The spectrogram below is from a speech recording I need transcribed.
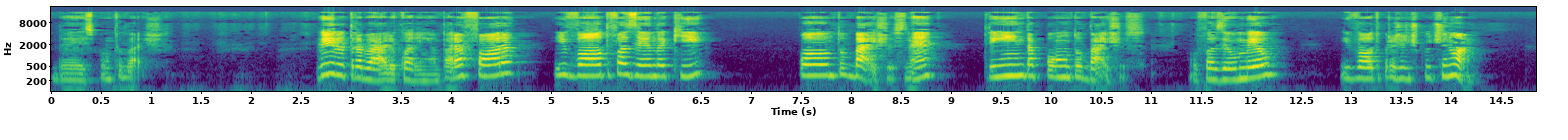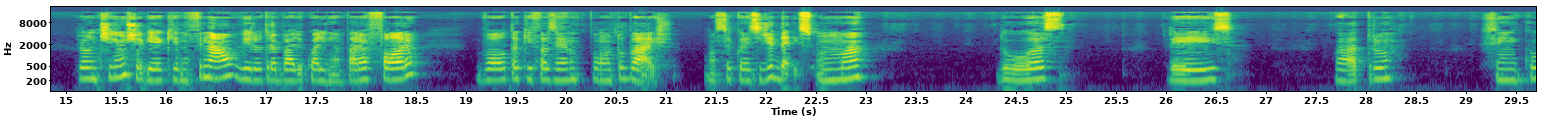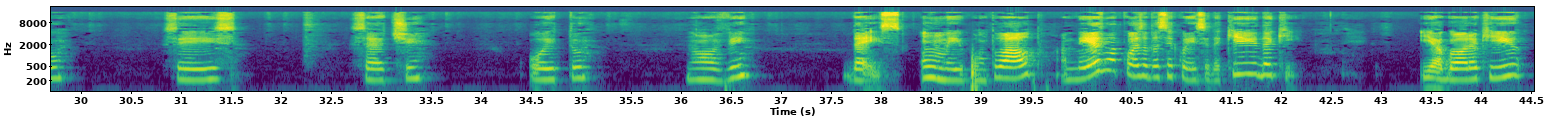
dez pontos baixos. Viro o trabalho com a linha para fora e volto fazendo aqui pontos baixos, né? 30 pontos baixos. Vou fazer o meu e volto pra gente continuar. Prontinho, cheguei aqui no final, viro o trabalho com a linha para fora, volto aqui fazendo ponto baixo. Uma sequência de 10. Uma, duas, três, quatro, cinco, seis, sete, oito, nove, dez. Um meio ponto alto, a mesma coisa da sequência daqui e daqui. E agora aqui,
